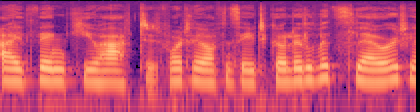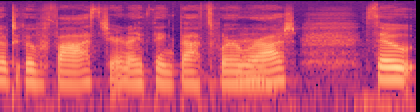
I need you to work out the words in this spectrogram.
I think you have to, what do they often say, to go a little bit slower, to be able to go faster. And I think that's where we're at. So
